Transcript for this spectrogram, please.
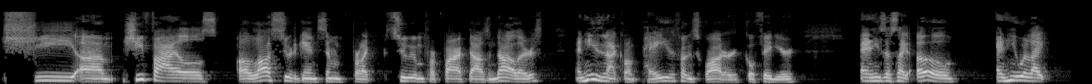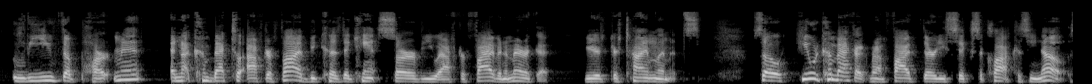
she um, she files a lawsuit against him for like sue him for five thousand dollars, and he's not going to pay. He's a fucking squatter. Go figure. And he's just like, oh, and he would like leave the apartment and not come back till after five because they can't serve you after five in America. There's time limits. So he would come back like around five thirty, six o'clock because he knows.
